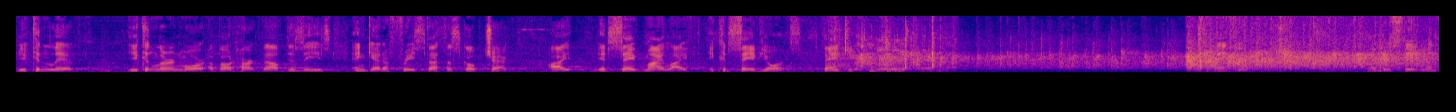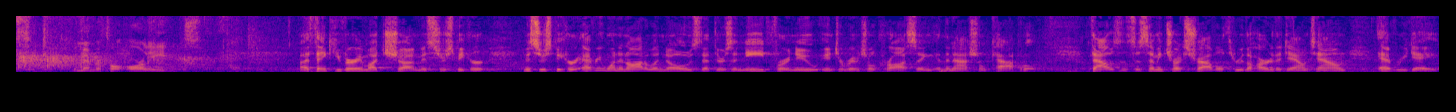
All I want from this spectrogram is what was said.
You can live, you can learn more about heart valve disease and get a free stethoscope check. I, it saved my life. It could save yours. Thank you. Thank you. Member statements. The member for Orleans. Uh, thank you very much, uh, Mr. Speaker. Mr. Speaker, everyone in Ottawa knows that there's a need for a new interprovincial crossing in the national capital. Thousands of semi-trucks travel through the heart of the downtown every day,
